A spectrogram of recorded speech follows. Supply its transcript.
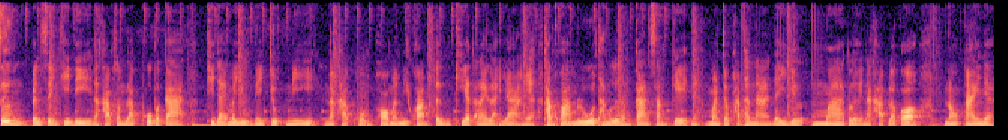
ซึ่งเป็นสิ่งที่ดีนะครับสำหรับผู้ประกาศที่ได้มาอยู่ในจุดนี้นะครับผมพอมันมีความตึงเครียดอะไรหลายอย่างเนี่ยทั้งความรู้ทั้งเรื่องการสังเกตเนี่ยมันจะพัฒนาได้เยอะมากเลยนะครับแล้วก็น้องไอซ์เนี่ย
